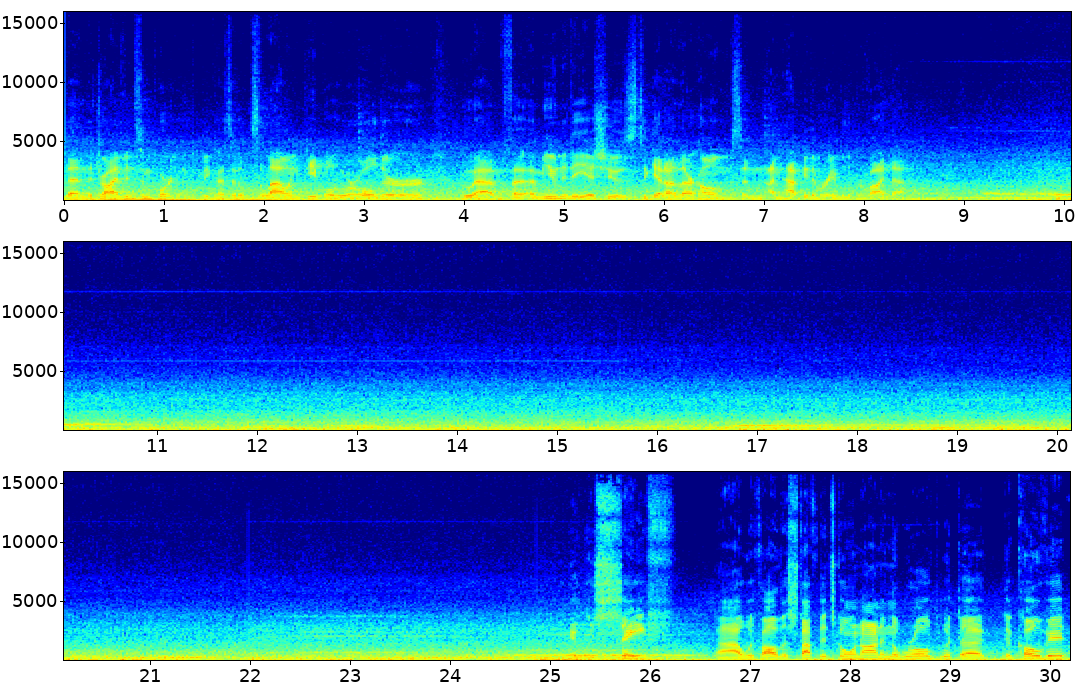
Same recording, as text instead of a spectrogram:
then the drive-in's important because it's allowing people who are older or who have uh, immunity issues to get out of their homes, and I'm happy that we're able to provide that. It was safe uh, with all the stuff that's going on in the world with the, the COVID.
